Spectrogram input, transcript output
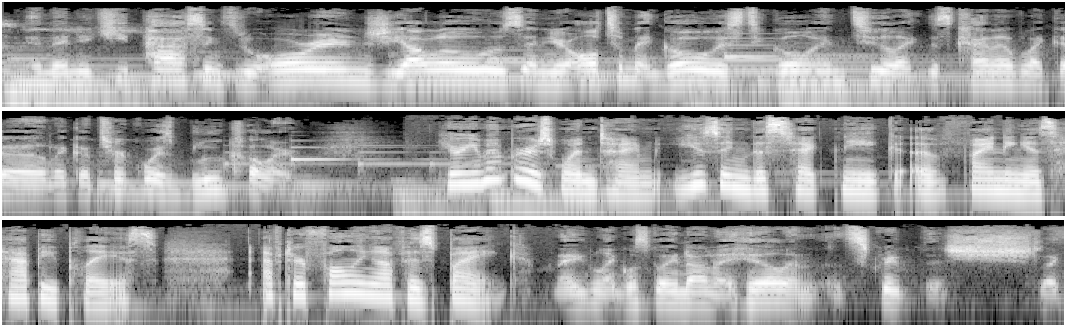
and then you keep passing through orange, yellows, and your ultimate goal is to go into like this kind of like a like a turquoise blue color. He remembers one time using this technique of finding his happy place after falling off his bike. I like was going down a hill and scraped the sh- like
